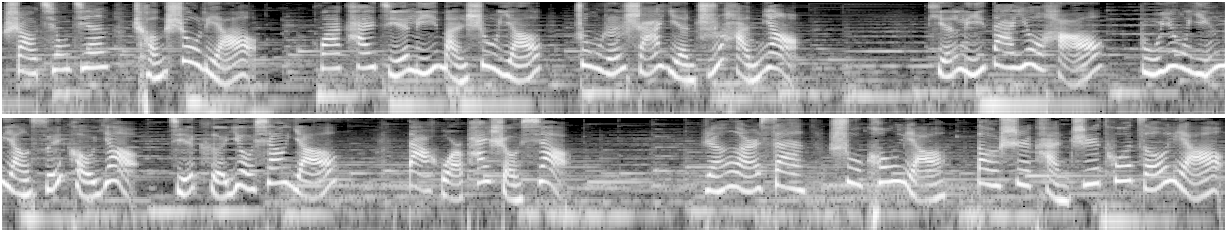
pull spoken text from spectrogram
少顷间成树了。花开结梨满树摇，众人傻眼直喊妙。甜梨大又好，不用银两随口要，解渴又逍遥。大伙儿拍手笑。人儿散，树空了，道士砍枝拖走了。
